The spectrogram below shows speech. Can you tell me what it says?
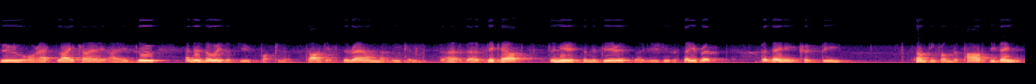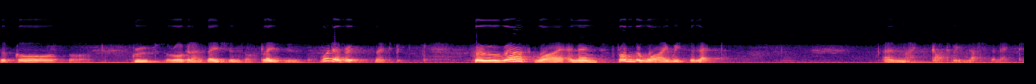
do, or act like I, I do, and there's always a few popular targets around that we can uh, uh, pick out. The nearest and the dearest are usually the favourites, but then it could be something from the past events, of course, or groups or organizations or places, or whatever it might be. So we ask why, and then from the why we select. And my God, we love selecting.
